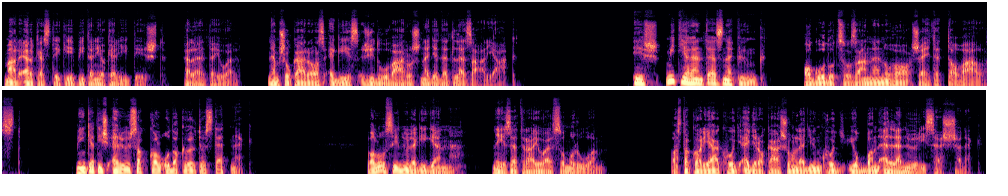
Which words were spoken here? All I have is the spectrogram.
Már elkezdték építeni a kerítést, felelte Joel. Nem sokára az egész zsidóváros negyedet lezárják. És mit jelent ez nekünk? Agódott Szozánne, noha sejtette a választ. Minket is erőszakkal oda költöztetnek? Valószínűleg igen, nézett rá Joel szomorúan. Azt akarják, hogy egy rakáson legyünk, hogy jobban ellenőrizhessenek.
